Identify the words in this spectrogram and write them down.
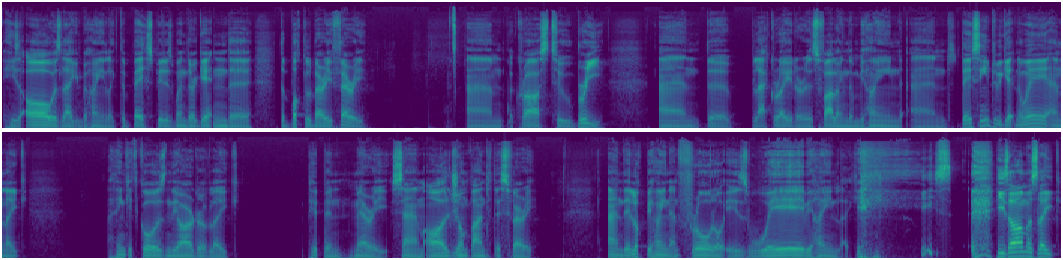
he's always lagging behind. Like the best bit is when they're getting the the Bucklebury ferry um across to Bree and the Black Rider is following them behind and they seem to be getting away and like I think it goes in the order of like Pippin, Merry, Sam all jump onto this ferry. And they look behind and Frodo is way behind like he's he's almost like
